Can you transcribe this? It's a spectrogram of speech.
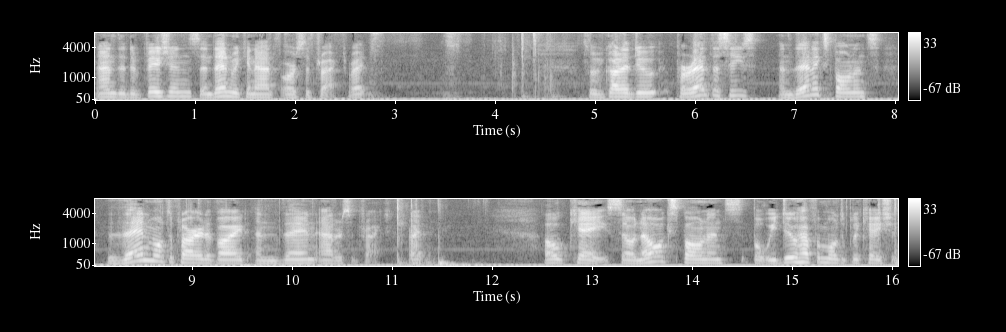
And the divisions and then we can add or subtract, right? So we've got to do parentheses and then exponents, then multiply or divide, and then add or subtract, right? Okay, so no exponents, but we do have a multiplication.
